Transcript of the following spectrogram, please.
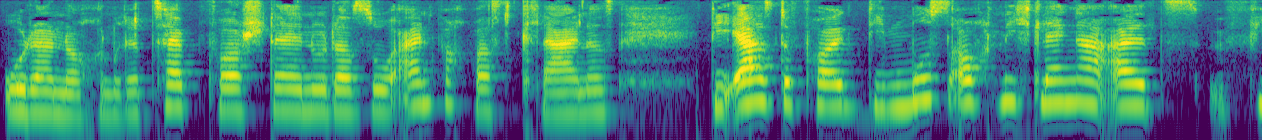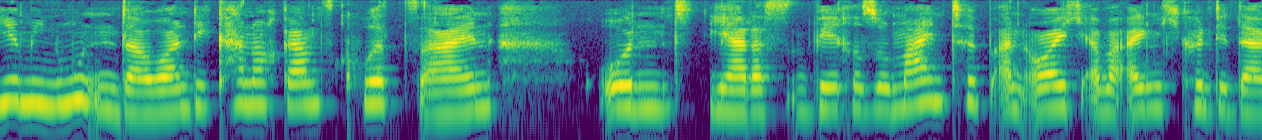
oder noch ein Rezept vorstellen oder so, einfach was Kleines. Die erste Folge, die muss auch nicht länger als vier Minuten dauern. Die kann auch ganz kurz sein. Und ja, das wäre so mein Tipp an euch. Aber eigentlich könnt ihr da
